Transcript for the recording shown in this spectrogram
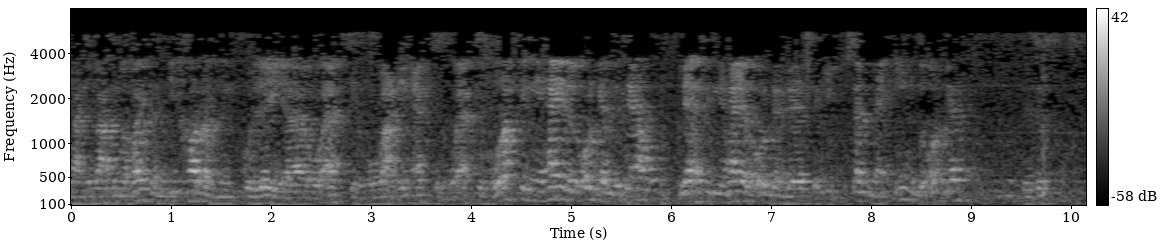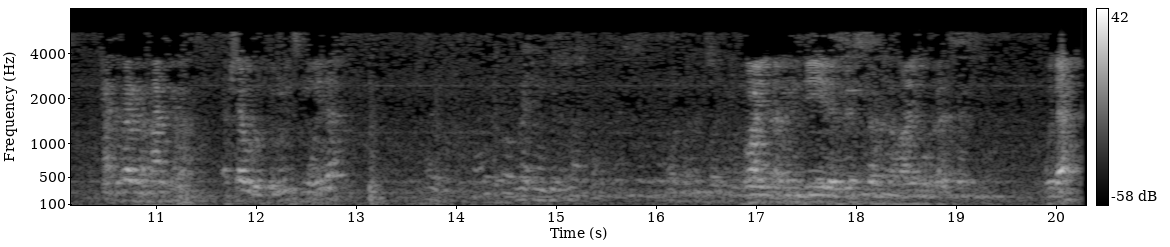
يعني بعد ما فيتامين دي خرج من الكلية و active وبعدين active و active وراح في النهاية لل organ بتاعه لقى في النهاية ال organ لا يستجيب. تسمى end organ resistance حد بقى يا جماعة كده؟ أشاور وتقولوا لي اسمه إيه ده؟ vitamin D resistant hypocalcemia وده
